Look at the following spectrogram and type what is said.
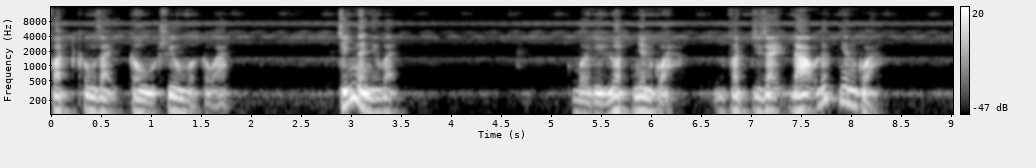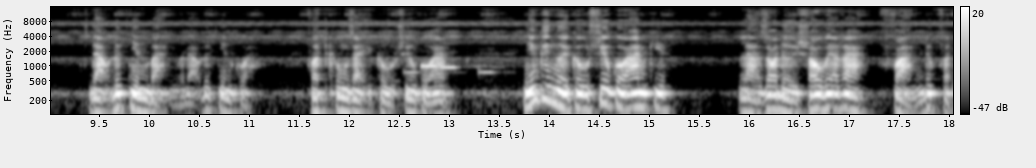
Phật không dạy cầu siêu và cầu an. Chính là như vậy. Bởi vì luật nhân quả, phật chỉ dạy đạo đức nhân quả. Đạo đức nhân bản và đạo đức nhân quả. Phật không dạy cầu siêu cầu an. Những cái người cầu siêu cầu an kia là do đời sau vẽ ra phản đức phật,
